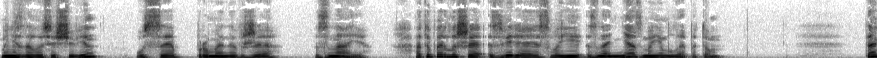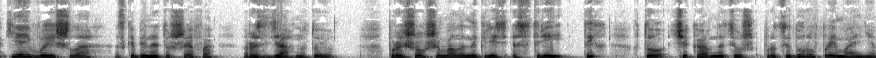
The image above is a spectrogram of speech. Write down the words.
Мені здалося, що він усе про мене вже знає, а тепер лише звіряє свої знання з моїм лепетом. Так я й вийшла з кабінету шефа роздягнутою, пройшовши мало не крізь стрій тих, хто чекав на цю ж процедуру в приймальні.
